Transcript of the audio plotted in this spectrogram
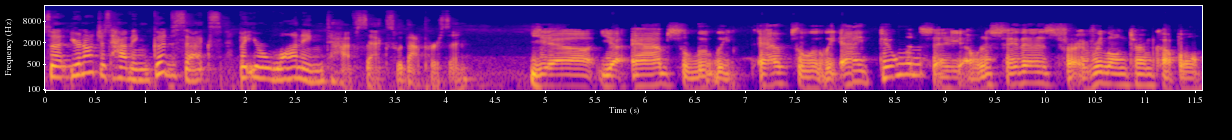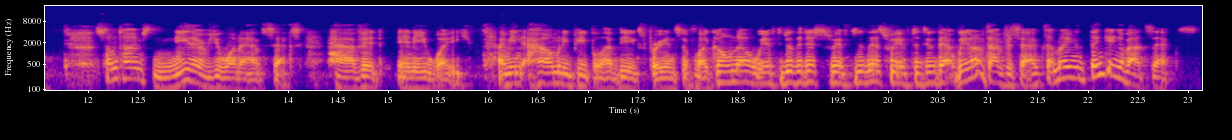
so that you're not just having good sex but you're wanting to have sex with that person yeah, yeah, absolutely. Absolutely. And I do want to say, I want to say this for every long term couple. Sometimes neither of you want to have sex. Have it anyway. I mean, how many people have the experience of like, oh no, we have to do the dishes, we have to do this, we have to do that. We don't have time for sex. I'm not even thinking about sex.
